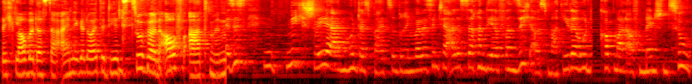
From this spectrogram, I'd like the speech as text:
Ich glaube, dass da einige Leute, die jetzt zuhören, aufatmen. Es ist nicht schwer, einem Hund das beizubringen, weil das sind ja alles Sachen, die er von sich aus macht. Jeder Hund kommt mal auf einen Menschen zu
